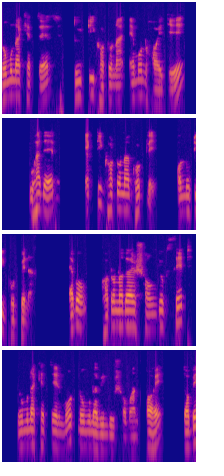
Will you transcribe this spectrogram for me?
নমুনা ক্ষেত্রের দুইটি ঘটনা এমন হয় যে উহাদের একটি ঘটনা ঘটলে অন্যটি ঘটবে না এবং ঘটনাদ্বয়ের সংযোগ সেট নমুনা ক্ষেত্রের মোট নমুনা বিন্দু সমান হয়, তবে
